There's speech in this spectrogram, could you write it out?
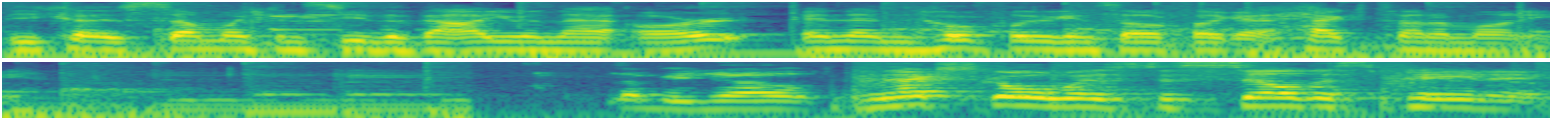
because someone can see the value in that art, and then hopefully we can sell it for like a heck ton of money. That'd be dope. The next goal was to sell this painting.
